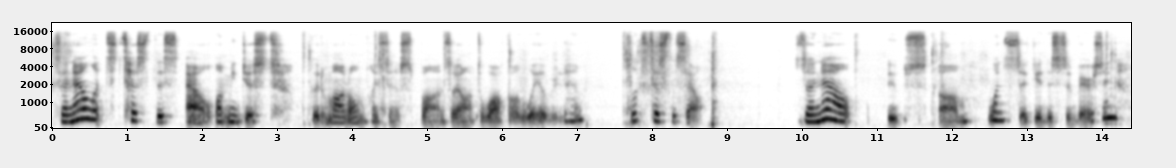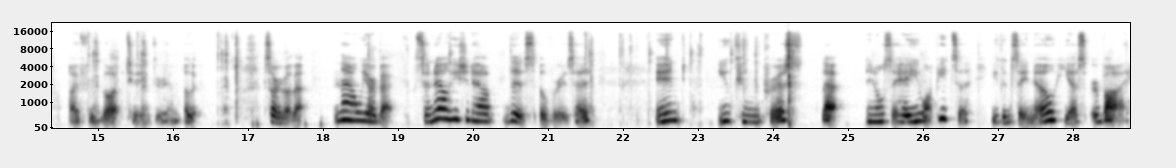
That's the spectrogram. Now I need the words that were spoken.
So now let's test this out. Let me just go to model and place in a spawn so I don't have to walk all the way over to him. let's test this out. So now, oops, um, one second, this is embarrassing. I forgot to anchor him. Okay, sorry about that. Now we are back. So now he should have this over his head. And you can press that and it'll say, hey, you want pizza? You can say no, yes, or bye.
